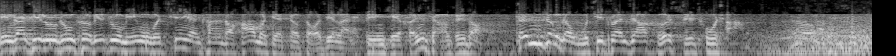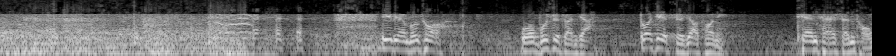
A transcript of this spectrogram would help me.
请在记录中特别注明，我亲眼看到哈姆先生走进来，并且很想知道真正的武器专家何时出场。一点不错，我不是专家，多谢指教，托尼，天才神童。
